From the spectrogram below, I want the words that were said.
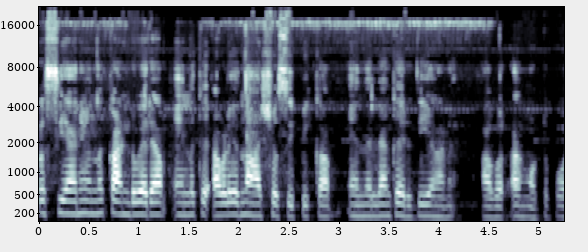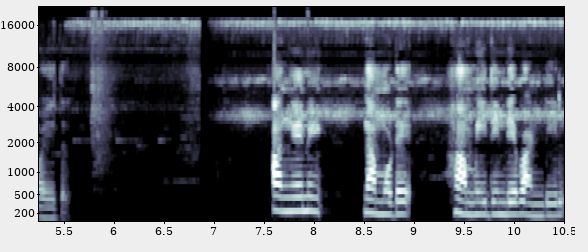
റസിയാനെ ഒന്ന് കണ്ടുവരാം എന്ന് അവളെ ഒന്ന് ആശ്വസിപ്പിക്കാം എന്നെല്ലാം കരുതിയാണ് അവർ അങ്ങോട്ട് പോയത്. അങ്ങനെ നമ്മുടെ ഹമീദിന്റെ വണ്ടിയിൽ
